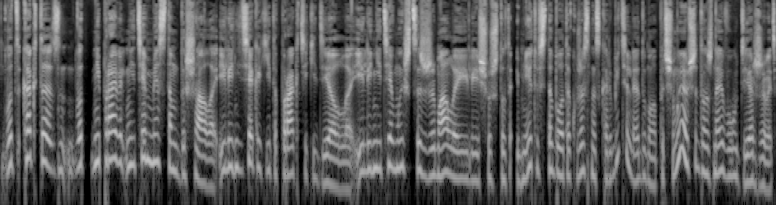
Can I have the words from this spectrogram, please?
Вот как-то вот неправильно, не тем местом дышала, или не те какие-то практики делала, или не те мышцы сжимала, или еще что-то. И мне это всегда было так ужасно оскорбительно. Я думала, почему я вообще должна его удерживать?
